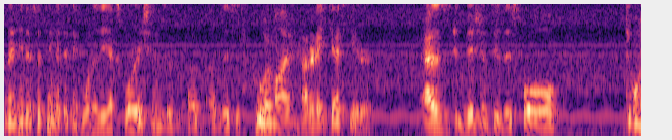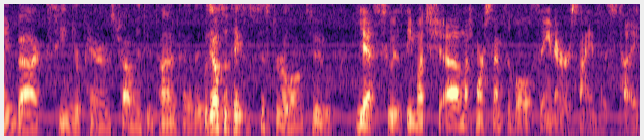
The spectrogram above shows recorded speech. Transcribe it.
And I think that's the thing is I think one of the explorations of, of, of this is who am I and how did I get here, as envisioned through this whole going back, seeing your parents, traveling through time kind of thing. But he also takes his sister along too. Yes, who is the much uh, much more sensible, saner scientist type.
